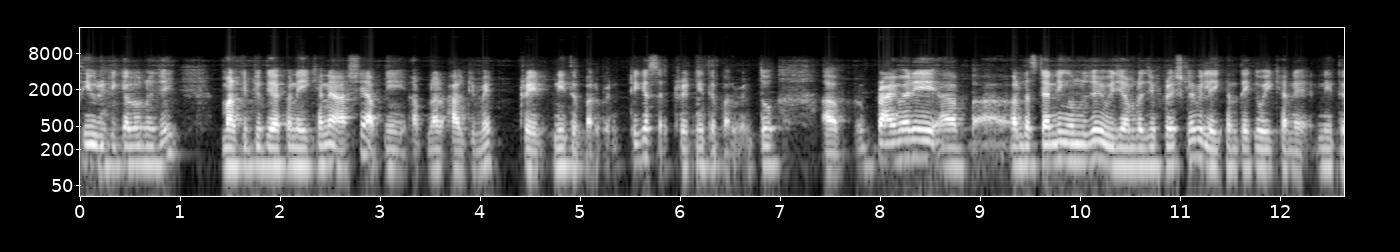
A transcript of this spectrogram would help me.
থিওরিটিক্যাল অনুযায়ী মার্কেট যদি এখন এইখানে আসে, আপনি আপনার আলটিমেট ট্রেড নিতে পারবেন, ঠিক আছে? ট্রেড নিতে পারবেন। তো প্রাইমারি আন্ডারস্ট্যান্ডিং অনুযায়ী ওই যে আমরা যে ফ্রেশ লেভেল এইখান থেকে ওইখানে নিতে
